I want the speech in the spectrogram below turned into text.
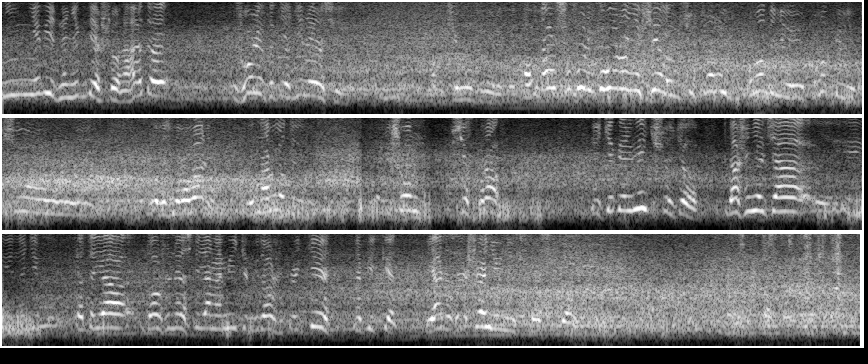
не, не видно нигде, что он, а это жулик от Единой России. А почему жулик? А потому что жулик они все, всю страну продали, пропили, всю разворовали. И народ лишен всех прав. И теперь видите, что сделал? Даже нельзя, э, это я должен, если я на митинг должен прийти на пикет, я разрешение у них спросить должен.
